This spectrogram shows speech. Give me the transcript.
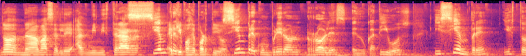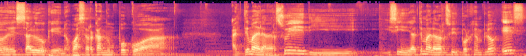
no nada más el de administrar Siempre- equipos deportivos. Siempre cumplieron roles educativos Y siempre, y esto es algo que nos va acercando un poco a, al tema de la Versuit y, y sí, al tema de la Versuit, por ejemplo, es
